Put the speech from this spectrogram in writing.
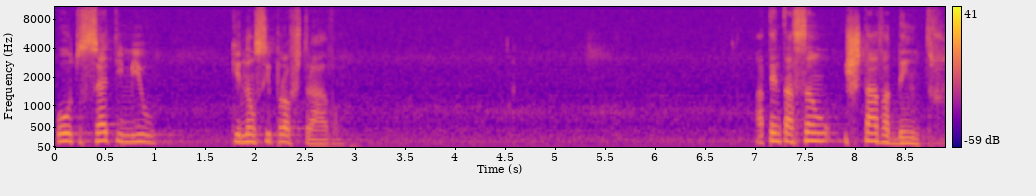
outros sete mil que não se prostravam. A tentação estava dentro.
